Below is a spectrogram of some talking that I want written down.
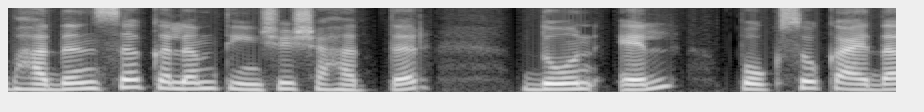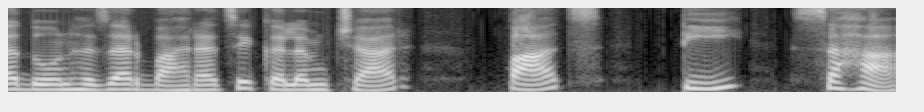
भादन्स कलम तीनशे शहात्तर दोन एल पोक्सो कायदा दोन हजार बाराचे कलम चार पाच टी सहा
